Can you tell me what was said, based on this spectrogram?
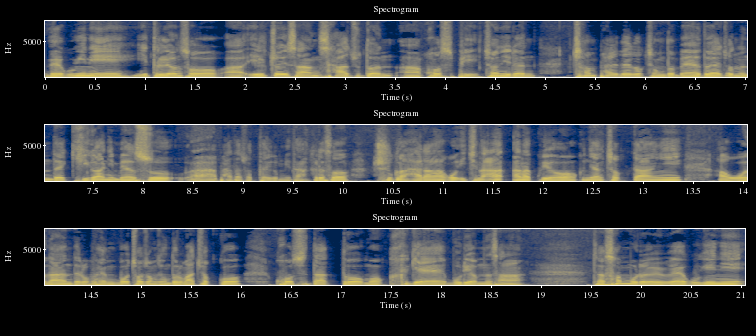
외국인이 이틀 연속 아, 1조 이상 사주던 아, 코스피 전일은 1800억 정도 매도해 줬는데 기간이 매수 아, 받아줬다 이겁니다. 그래서 추가 하락하고 있지는 아, 않았고요. 그냥 적당히 아, 원하는 대로 횡보 조정 정도로 맞췄고 코스닥도 뭐 크게 무리 없는 상황 자 선물을 외국인이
